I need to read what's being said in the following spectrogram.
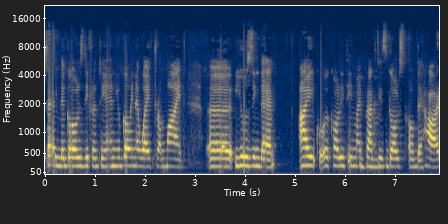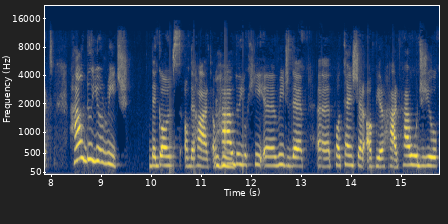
setting the goals differently and you're going away from mind uh, using the i call it in my mm-hmm. practice goals of the heart how do you reach the goals of the heart or mm-hmm. how do you he, uh, reach the uh, potential of your heart how would you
